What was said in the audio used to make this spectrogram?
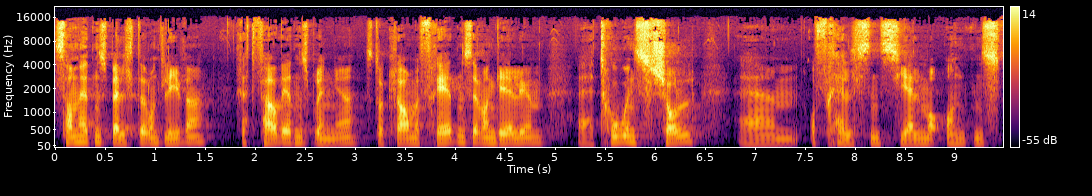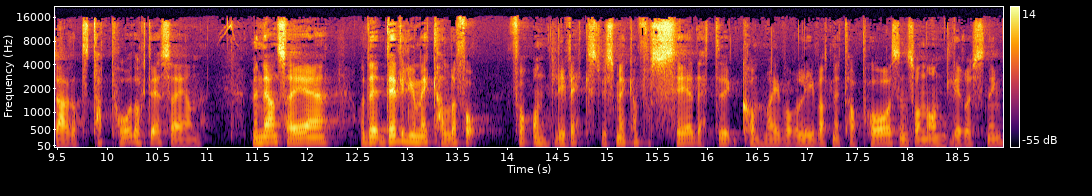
Sannhetens belte rundt livet, rettferdighetens brynje, står klar med fredens evangelium, eh, troens skjold eh, og frelsens hjelm og åndens sverd. Ta på dere det, sier han. Men det han sier, og det, det vil jo vi kalle for, for, åndelig vekst, hvis vi kan få se dette komme i våre liv, at vi tar på oss en sånn åndelig rustning.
